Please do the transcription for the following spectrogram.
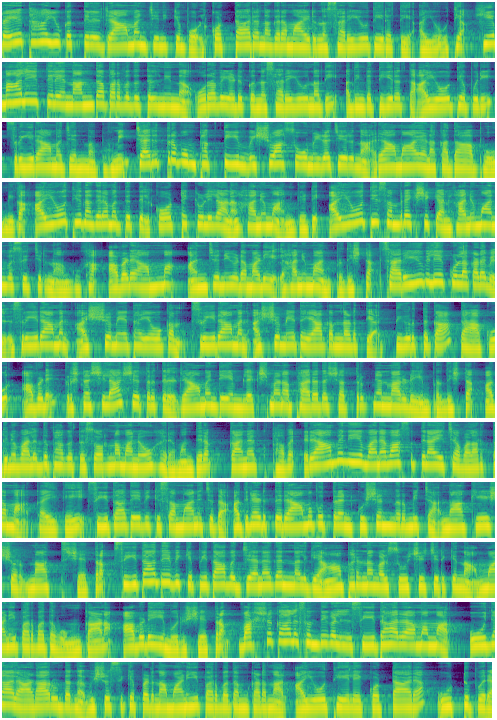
ത്രേതായുഗത്തിൽ രാമൻ ജനിക്കുമ്പോൾ കൊട്ടാര നഗരമായിരുന്ന സരയൂ തീരത്തെ അയോധ്യ. ഹിമാലയത്തിലെ നന്ദപർവതത്തിൽ നിന്ന് ഉറവയെടുക്കുന്ന സരയൂ നദി അതിന്റെ തീരത്ത് അയോധ്യപുരി ശ്രീരാമ ജന്മഭൂമി. ചരിത്രവും ഭക്തിയും വിശ്വാസവും ഇഴചേരുന്ന രാമായണ കഥാഭൂമിക. അയോധ്യ നഗരമധ്യത്തിൽ കോട്ടയ്ക്കുള്ളിലാണ് ഹനുമാൻ ഗഡി. അയോധ്യ സംരക്ഷിക്കാൻ ഹനുമാൻ വസിച്ചിരുന്ന ഗുഹ. അവിടെ അമ്മ അഞ്ജനയുടെ മടിയിൽ ഹനുമാൻ പ്രതിഷ്ഠ. സരയുവിലേക്കുള്ള കടവിൽ ശ്രീരാമൻ അശ്വമേധയോഗം ശ്രീരാമൻ അശ്വമേധയാഗം നടത്തിയ തീർത്ഥക താക്കൂർ അവിടെ കൃഷ്ണശിലാക്ഷേത്രത്തിൽ രാമന്റെയും ലക്ഷ്മണ ഭരത ശത്രുഘ്നന്മാരുടെയും പ്രതിഷ്ഠ. അതിനു വലതുഭാഗത്ത് സ്വർണ മനോഹര മന്ദിരം. കനക് ഭവൻ. രാമനെ വനവാസത്തിനയച്ച വളർത്തമ്മ കൈകേയി. സീതാദേവിക്ക് സമ്മാനിച്ചത് അതിനടുത്ത് രാമപുത്രൻ കുഷൻ നിർമ്മിച്ച നാഗേശ്വർ നാഥ് ക്ഷേത്രം. സീതാദേവിക്ക് പിതാവ് ജനകൻ നൽകിയ ആഭരണങ്ങൾ സൂക്ഷിച്ചിരിക്കുന്ന മണിപർവതവും കാണാം. അവിടെയും ഒരു ക്ഷേത്രം. വർഷകാല സന്ധികളിൽ സീതാരാമന്മാർ ഊഞ്ഞാലാടാറുണ്ടെന്ന് വിശ്വസിക്കപ്പെടുന്ന മണിപർവതം കടന്നാൽ അയോധ്യയിലെ കൊട്ടാര ഊട്ടുപുര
